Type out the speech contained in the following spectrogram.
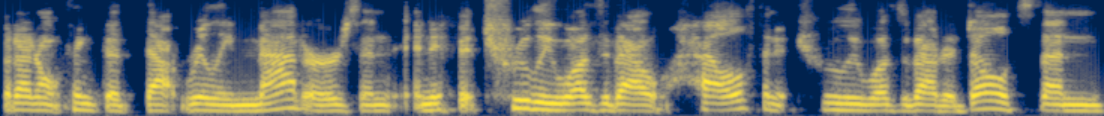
but I don't think that that really matters. And and if it truly was about health and it truly was about adults, then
